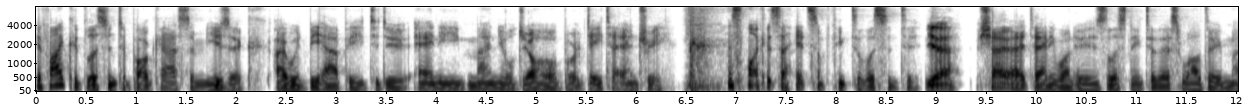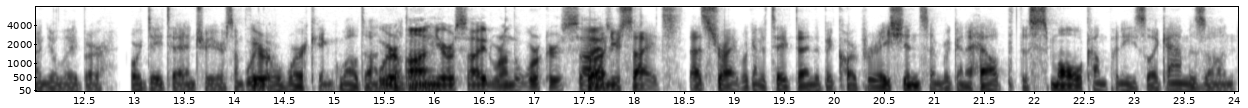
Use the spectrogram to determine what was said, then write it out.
If I could listen to podcasts and music, I would be happy to do any manual job or data entry as long as I had something to listen to. Yeah, Shout out to anyone who's listening to this while doing manual labor or data entry or something We're- or working. Well done. we're well done, on you. your side. We're on the workers' side. We're on your side. That's right. We're going to take down the big corporations and we're going to help the small companies like Amazon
